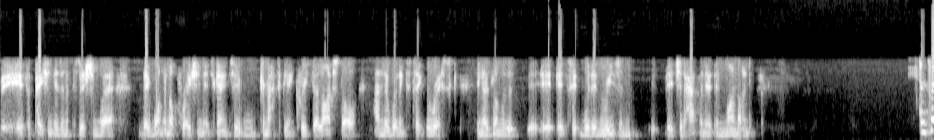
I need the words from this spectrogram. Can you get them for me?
if a patient is in a position where they want an operation, it's going to dramatically increase their lifestyle, and they're willing to take the risk. You know, as long as it, it, it's within reason, it should happen. In my mind. And so,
